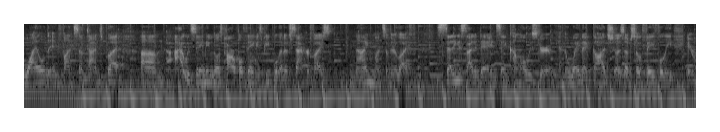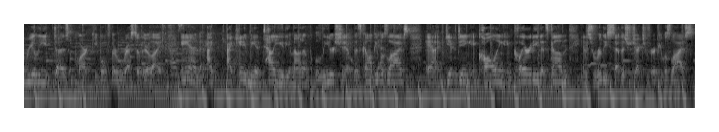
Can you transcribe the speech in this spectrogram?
wild and fun sometimes, but um, I would say maybe the most powerful thing is people that have sacrificed nine months of their life setting aside a day and saying, Come, Holy Spirit. And the way that God shows up so faithfully, it really does mark people for the rest of their life. Absolutely. And I, I can't even begin to tell you the amount of leadership that's come in people's yes. lives, and gifting and calling and clarity that's come, and it's really set the trajectory for people's lives.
